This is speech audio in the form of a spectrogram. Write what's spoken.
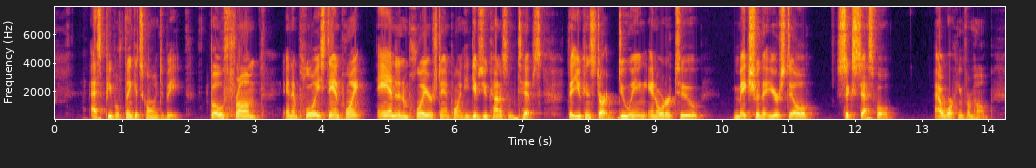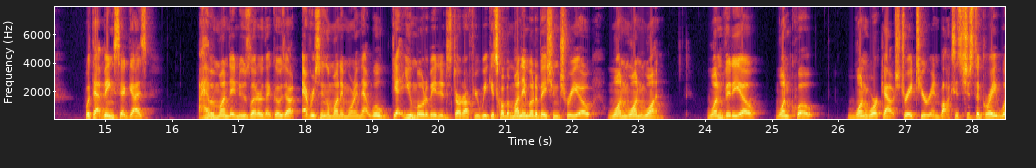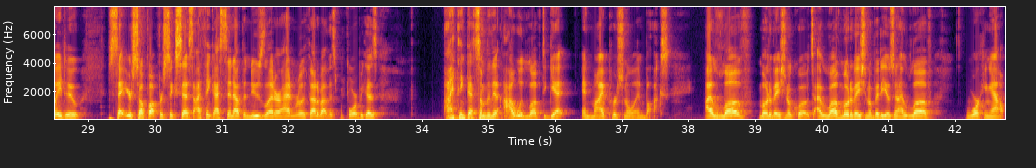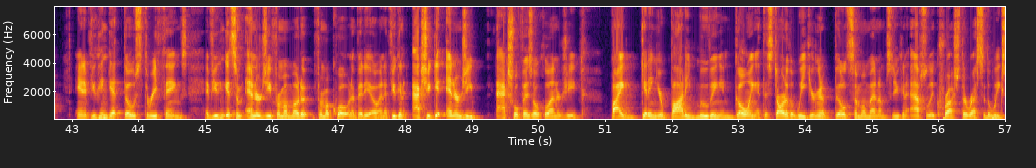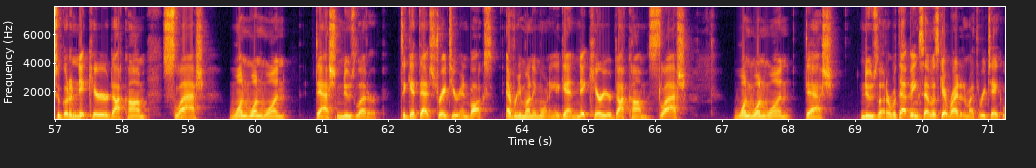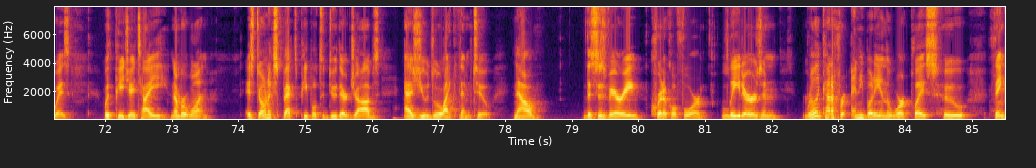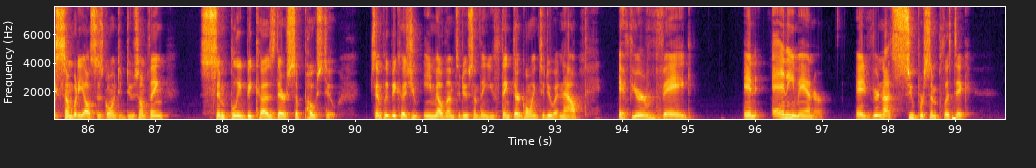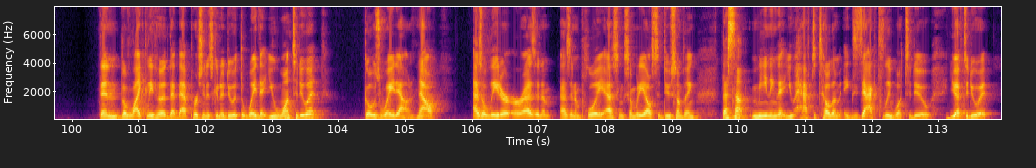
as people think it's going to be, both from an employee standpoint and an employer standpoint. He gives you kind of some tips that you can start doing in order to make sure that you're still successful at working from home. With that being said, guys, I have a Monday newsletter that goes out every single Monday morning that will get you motivated to start off your week. It's called the Monday Motivation Trio 111. One video, one quote, one workout straight to your inbox. It's just a great way to set yourself up for success. I think I sent out the newsletter. I hadn't really thought about this before because I think that's something that I would love to get in my personal inbox. I love motivational quotes. I love motivational videos and I love working out. And if you can get those three things, if you can get some energy from a motive, from a quote in a video, and if you can actually get energy, actual physical energy by getting your body moving and going at the start of the week, you're going to build some momentum so you can absolutely crush the rest of the week. So go to nickcarrier.com slash 111 dash newsletter to get that straight to your inbox every Monday morning. Again, nickcarrier.com slash 111 dash newsletter. With that being said, let's get right into my three takeaways with PJ Taei. Number one is don't expect people to do their jobs as you'd like them to. Now, this is very critical for leaders and really kind of for anybody in the workplace who thinks somebody else is going to do something simply because they're supposed to. Simply because you email them to do something, you think they're going to do it. Now, if you're vague in any manner, if you're not super simplistic then the likelihood that that person is going to do it the way that you want to do it goes way down. Now, as a leader or as an as an employee asking somebody else to do something, that's not meaning that you have to tell them exactly what to do. You have to do it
